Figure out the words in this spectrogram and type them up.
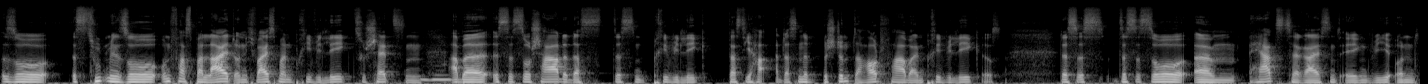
so, es tut mir so unfassbar leid und ich weiß mein Privileg zu schätzen, Mhm. aber es ist so schade, dass das ein Privileg, dass die, Ha- dass eine bestimmte Hautfarbe ein Privileg ist. Das ist, das ist so ähm, herzzerreißend irgendwie und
